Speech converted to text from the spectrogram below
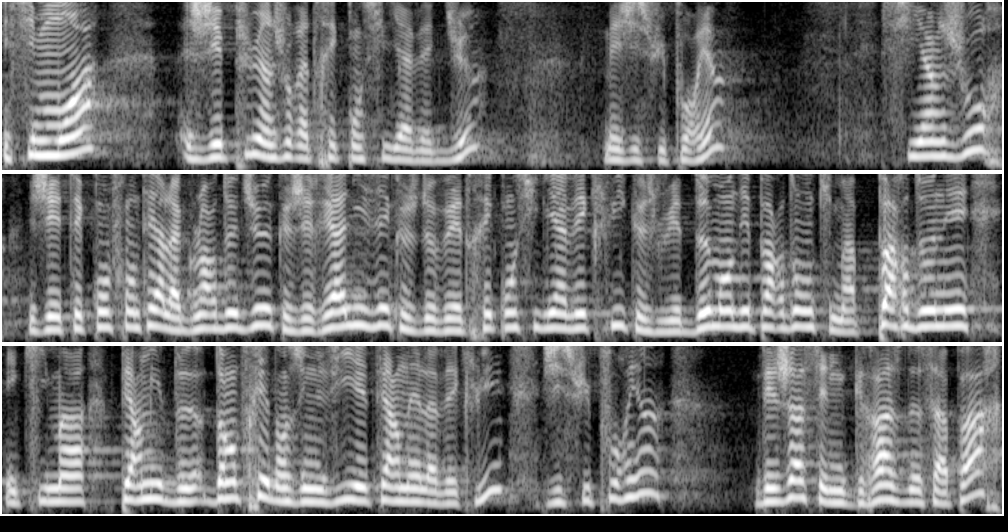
Et si moi, j'ai pu un jour être réconcilié avec Dieu, mais j'y suis pour rien, si un jour j'ai été confronté à la gloire de Dieu, que j'ai réalisé que je devais être réconcilié avec lui, que je lui ai demandé pardon, qu'il m'a pardonné et qui m'a permis d'entrer dans une vie éternelle avec lui, j'y suis pour rien. Déjà, c'est une grâce de sa part,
